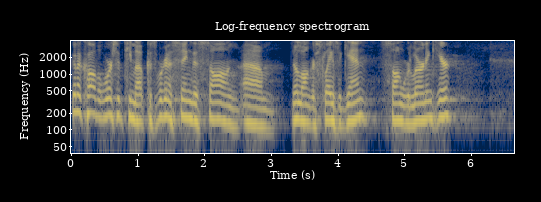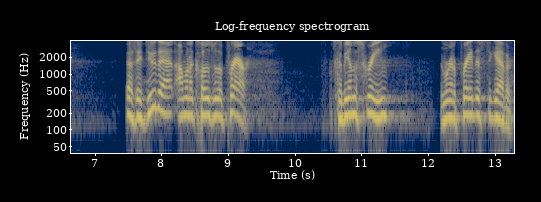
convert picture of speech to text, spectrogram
going to call the worship team up because we're going to sing this song, um, No Longer Slaves Again, song we're learning here. As they do that, I want to close with a prayer. It's going to be on the screen, and we're going to pray this together.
